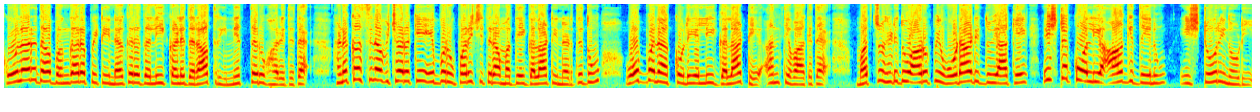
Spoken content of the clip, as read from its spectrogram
ಕೋಲಾರದ ಬಂಗಾರಪೇಟೆ ನಗರದಲ್ಲಿ ಕಳೆದ ರಾತ್ರಿ ನೆತ್ತರು ಹರಿದಿದೆ. ಹಣಕಾಸಿನ ವಿಚಾರಕ್ಕೆ ಇಬ್ಬರು ಪರಿಚಿತರ ಮಧ್ಯೆ ಗಲಾಟೆ ನಡೆದಿದ್ದು, ಒಬ್ಬನ ಕೊಲೆಯಲ್ಲಿ ಗಲಾಟೆ ಅಂತ್ಯವಾಗಿದೆ. ಮಚ್ಚು ಹಿಡಿದು ಆರೋಪಿ ಓಡಾಡಿದ್ದು ಯಾಕೆ? ಇಷ್ಟಕ್ಕೂ ಅಲ್ಲಿ ಆಗಿದ್ದೇನು? ಈ ಸ್ಟೋರಿ ನೋಡಿ.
